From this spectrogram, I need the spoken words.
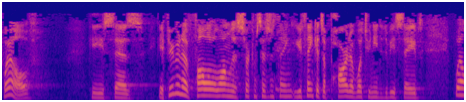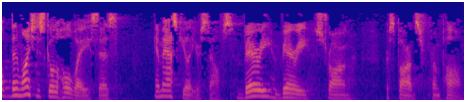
12, he says, if you're going to follow along with the circumcision thing, you think it's a part of what you need to be saved, well, then why don't you just go the whole way? He says, emasculate yourselves. Very, very strong response from Paul.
